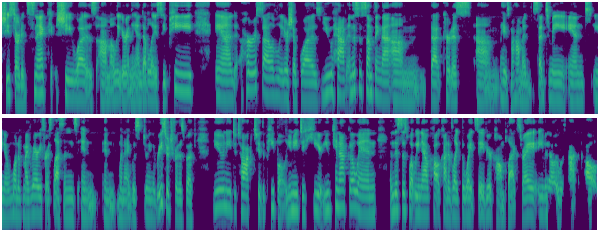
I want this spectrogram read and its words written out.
she started SNCC. She was um, a leader in the NAACP, and her style of leadership was you have, and this is something that um, that Curtis um, Hayes Muhammad said to me, and you know, one of my very first lessons in in when I was doing the research for this book, you need to talk to the people. You need to hear. You cannot go in, and this is what we now call kind of like the white savior complex, right? Even though it was not all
